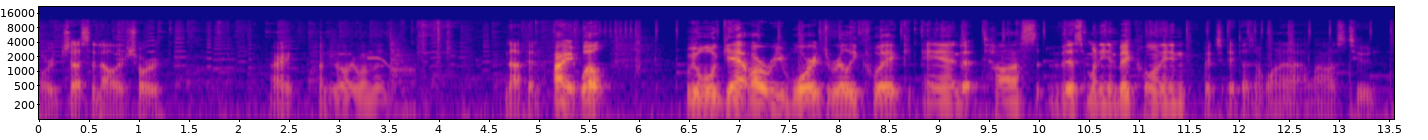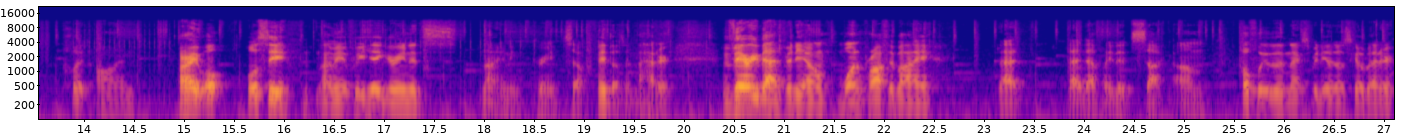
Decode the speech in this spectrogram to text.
Or just a dollar short. Alright, $100 one then? Nothing. Alright, well, we will get our rewards really quick and toss this money in Bitcoin, which it doesn't want to allow us to put on. All right, well, we'll see. I mean, if we hit green, it's not hitting green, so it doesn't matter. Very bad video. One profit buy. That that definitely did suck. Um, hopefully the next video does go better.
